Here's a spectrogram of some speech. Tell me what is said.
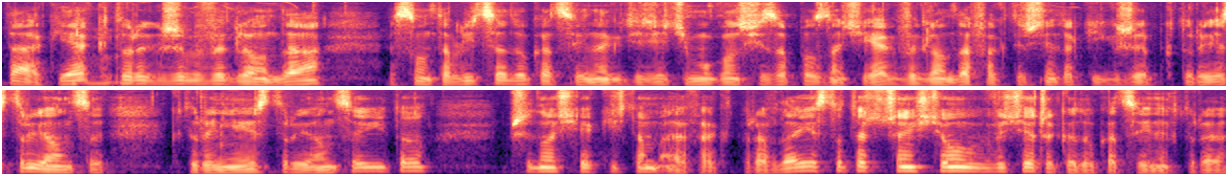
tak, jak który grzyb wygląda. Są tablice edukacyjne, gdzie dzieci mogą się zapoznać, jak wygląda faktycznie taki grzyb, który jest trujący, który nie jest trujący i to przynosi jakiś tam efekt, prawda? Jest to też częścią wycieczek edukacyjnych, które,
